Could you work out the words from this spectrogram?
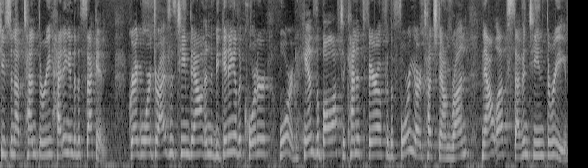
Houston up 10-3 heading into the second. Greg Ward drives his team down in the beginning of the quarter. Ward hands the ball off to Kenneth Farrow for the four-yard touchdown run, now up 17-3.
